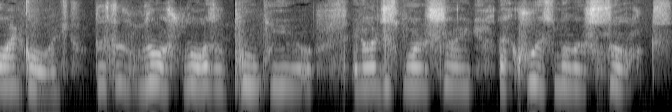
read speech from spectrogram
Hi guys, this is Russ and Poop here, and I just want to say that Chris Miller sucks.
